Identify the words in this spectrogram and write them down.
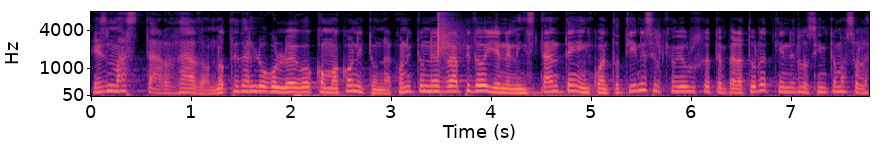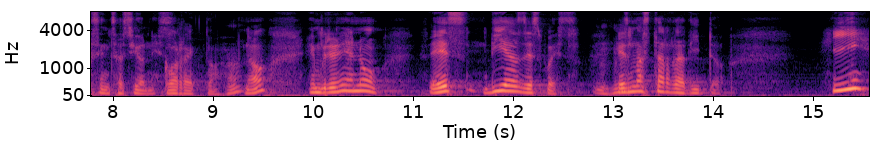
Es más tardado, no te da luego, luego como aconitum. Aconitum es rápido y en el instante, en cuanto tienes el cambio brusco de temperatura, tienes los síntomas o las sensaciones. Correcto. ¿no? Embrionia no, es días después, es más tardadito. Y,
